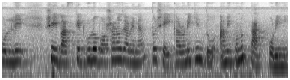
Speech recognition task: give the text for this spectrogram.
করলে সেই বাস্কেটগুলো বসানো যাবে না। তো সেই কারণে কিন্তু আমি কোনো তাক করিনি।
